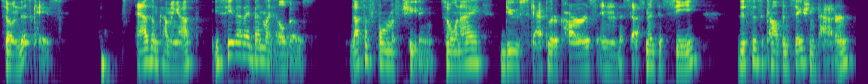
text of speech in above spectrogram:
So in this case as i'm coming up you see that i bend my elbows. That's a form of cheating. So when i do scapular cars in an assessment to see this is a compensation pattern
